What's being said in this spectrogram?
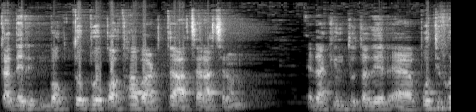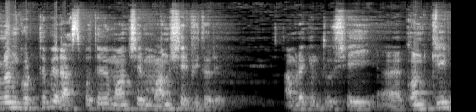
তাদের বক্তব্য কথাবার্তা আচার আচরণ এটা কিন্তু তাদের প্রতিফলন করতে হবে রাজপথে মানুষের মানুষের ভিতরে। আমরা কিন্তু সেই কনক্রিট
